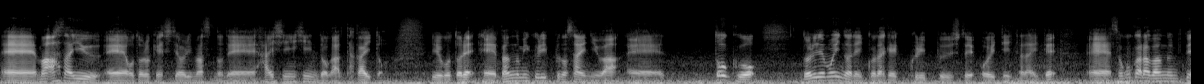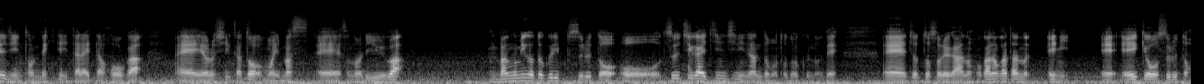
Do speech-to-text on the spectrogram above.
え、まあ、朝夕、え、お届けしておりますので、配信頻度が高いということで、え、番組クリップの際には、え、トークをどれでもいいので1個だけクリップしておいていただいて、え、そこから番組ページに飛んできていただいた方が、え、よろしいかと思います。え、その理由は、番組ごとクリップすると通知が1日に何度も届くので、えー、ちょっとそれがあの他の方の絵に、影響すると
